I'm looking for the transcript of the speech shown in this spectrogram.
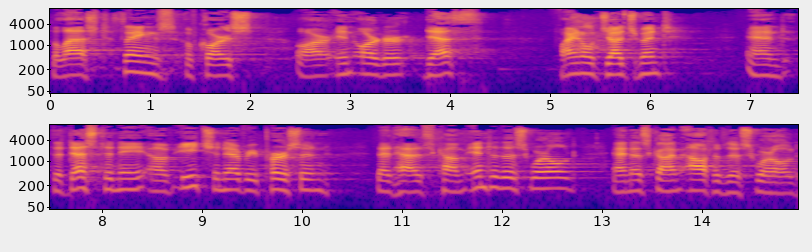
The last things, of course, are in order death, final judgment, and the destiny of each and every person that has come into this world and has gone out of this world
